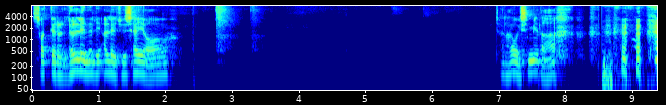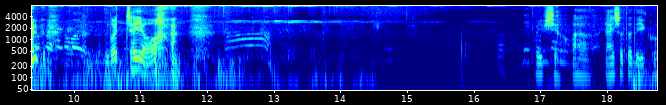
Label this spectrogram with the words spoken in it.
소떼를 널리 널리 알려주세요. 잘하고 있습니다. 멋져요. 보십시오. 아, 야이셔터도 있고.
